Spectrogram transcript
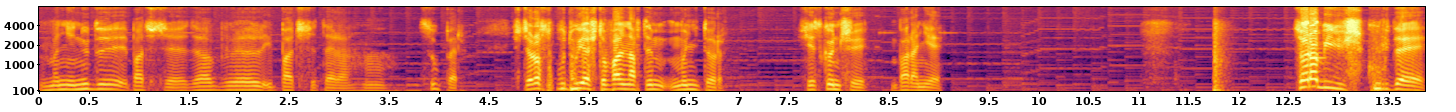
Ma nie nudy, patrzcie, double i patrzcie teraz. A, super. Jeszcze rozbudujesz to walna w tym monitor. Się skończy, baranie. Co robisz, kurde?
